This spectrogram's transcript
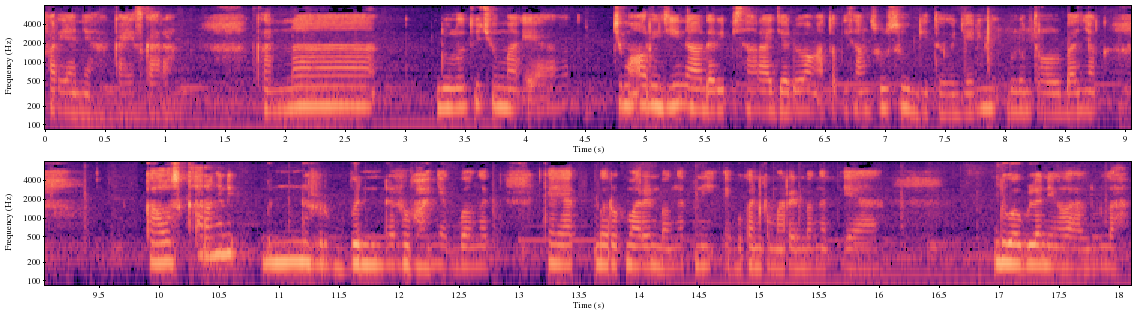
variannya kayak sekarang. Karena dulu tuh cuma ya cuma original dari pisang raja doang atau pisang susu gitu. Jadi belum terlalu banyak kalau sekarang ini bener-bener banyak banget. Kayak baru kemarin banget nih. Eh bukan kemarin banget ya. Dua bulan yang lalu lah.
